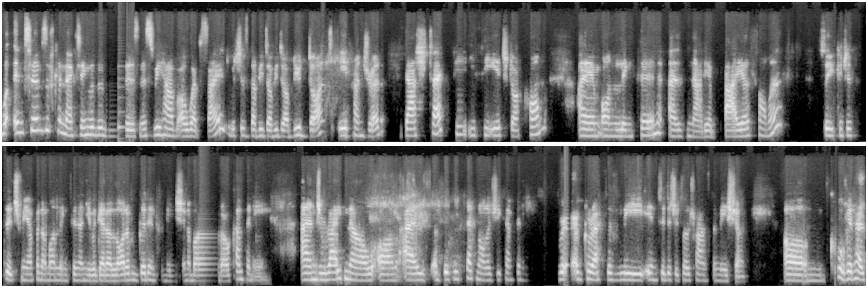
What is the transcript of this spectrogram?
Well, in terms of connecting with the business, we have our website, which is www.800-tech.com. I am on LinkedIn as Nadia Bayer Thomas. So you can just search me up and I'm on LinkedIn and you will get a lot of good information about our company. And right now, um, as a business technology company, we're aggressively into digital transformation. Um, COVID has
